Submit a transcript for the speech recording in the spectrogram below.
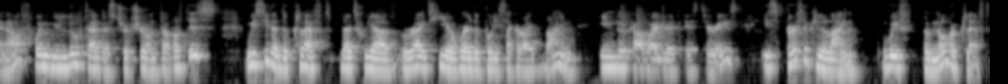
enough, when we looked at the structure on top of this, we see that the cleft that we have right here where the polysaccharide bind in the carbohydrate esterase is perfectly aligned with another cleft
